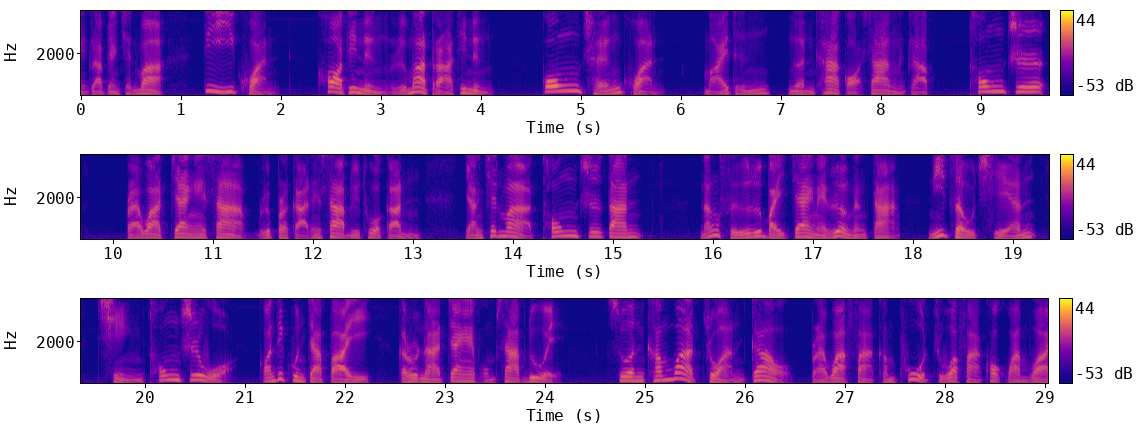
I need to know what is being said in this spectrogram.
นะครับ อย่างเช่นว่าตีขวัญข้อที่หนึ่งหรือมาตราที่หนึ่งกงเฉิงขวัญหมายถึงเงินค่าก่อสร้างนะครับทงจื้อแปลว่าแจ้งให้ทราบ หรือประกาศให้ทราบโดยทั่วกัน อย่างเช่นว่าทงจื้อตัน หนังสือหรือใบแจ้งในเรื่องต่างๆ你走前请通知我ก่อนที่คุณจะไป กรุณาแจ้งให้ผมทราบด้วย ส่วนคำว่าจวนเก้าแปลว่าฝากคำพูดหรือว่าฝากข้อความไว้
